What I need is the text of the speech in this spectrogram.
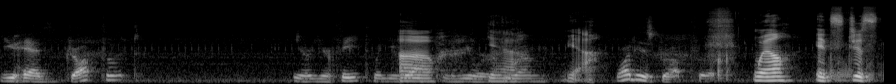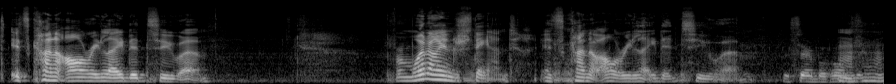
you had drop foot. Your your feet when you Oh, walked when you were yeah. young. Yeah. What is drop foot? Well, it's just it's kind of all related to. Um, from what I understand, it's kind of all related to. Um, The cerebral palsy. Mm-hmm.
